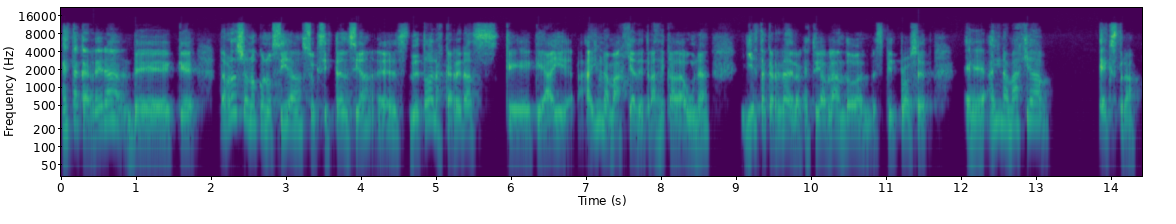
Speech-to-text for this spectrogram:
Esta carrera de que la verdad yo no conocía su existencia, es de todas las carreras que, que, hay, hay una magia detrás de cada una. Y esta carrera de la que estoy hablando, el Speed Project, eh, hay una magia extra,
